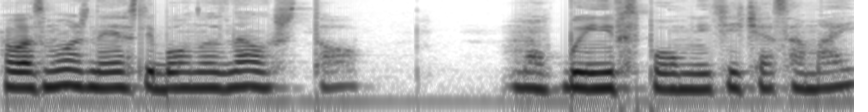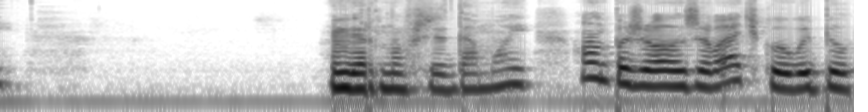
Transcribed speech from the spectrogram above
Возможно, если бы он узнал, что... Мог бы и не вспомнить сейчас о Май. Вернувшись домой, он пожевал жвачку и выпил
